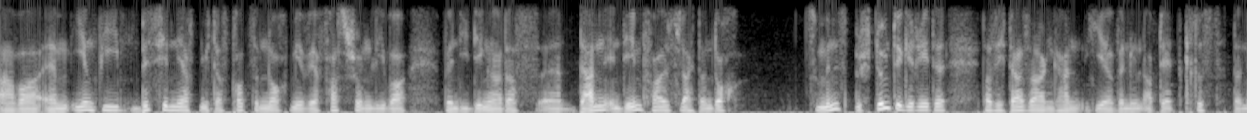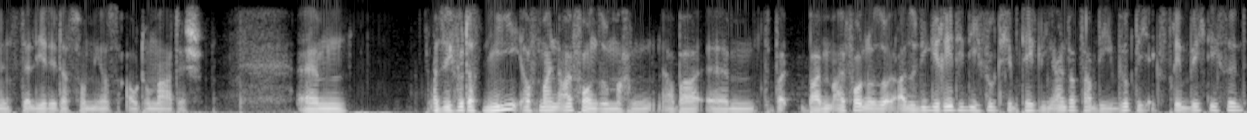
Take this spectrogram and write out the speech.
Aber ähm, irgendwie ein bisschen nervt mich das trotzdem noch. Mir wäre fast schon lieber, wenn die Dinger das äh, dann in dem Fall vielleicht dann doch zumindest bestimmte Geräte, dass ich da sagen kann, hier, wenn du ein Update kriegst, dann installier dir das von mir aus automatisch. Ähm, also ich würde das nie auf meinem iPhone so machen, aber ähm, beim iPhone oder so, also die Geräte, die ich wirklich im täglichen Einsatz habe, die wirklich extrem wichtig sind,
